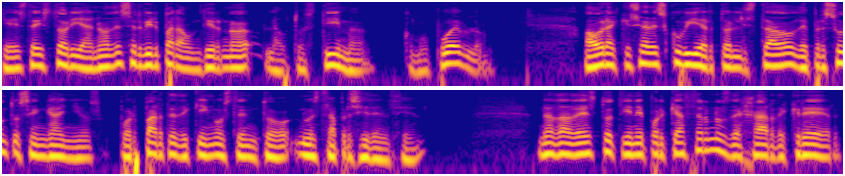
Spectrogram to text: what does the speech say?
que esta historia no ha de servir para hundirnos la autoestima como pueblo, ahora que se ha descubierto el listado de presuntos engaños por parte de quien ostentó nuestra presidencia. Nada de esto tiene por qué hacernos dejar de creer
